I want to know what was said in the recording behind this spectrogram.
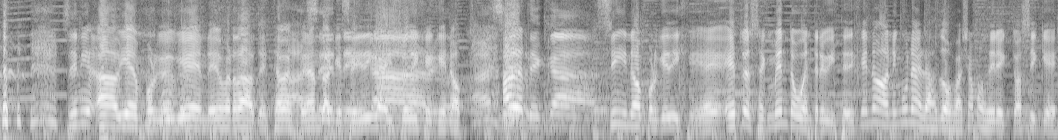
Señor- Ah, bien, porque bien, es verdad, estaba esperando a que se diga y yo dije que no. cargo, A ver, hacete cargo. Sí, no, porque dije, eh, ¿esto es segmento o entrevista? Dije, no, ninguna de las dos, vayamos directo, así que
